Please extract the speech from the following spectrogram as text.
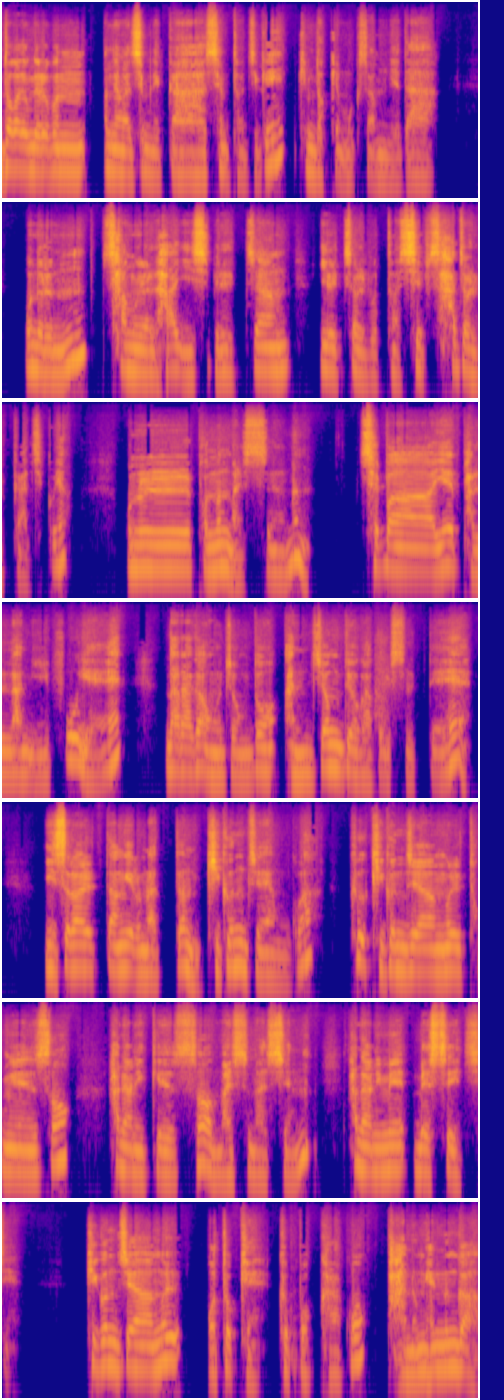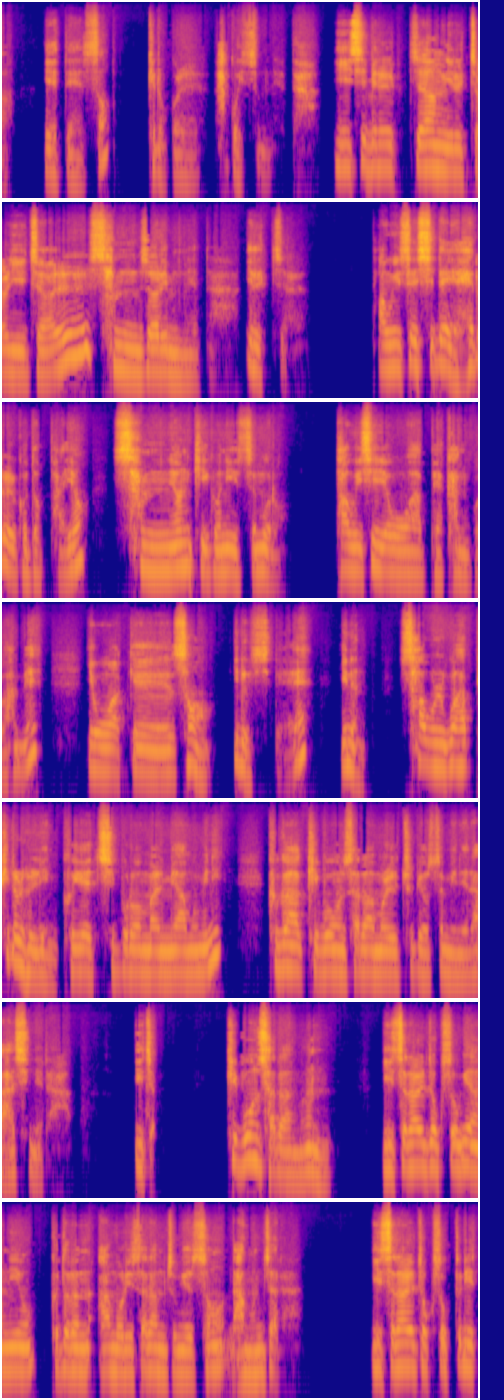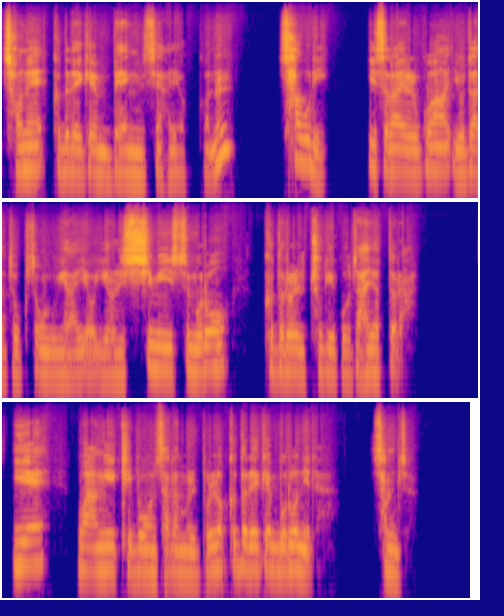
도가족 여러분 안녕하십니까 샘터지기 김덕현 목사입니다. 오늘은 사무엘 하 21장 1절부터 14절까지고요. 오늘 본문 말씀은 세바의 반란 이후에 나라가 어느 정도 안정되어 가고 있을 때에 이스라엘 땅에 일어났던 기근재앙과 그 기근재앙을 통해서 하나님께서 말씀하신 하나님의 메시지 기근재앙을 어떻게 극복하고 반응했는가에 대해서 기록을 하고 있습니다. 21장 1절, 2절, 3절입니다. 1절. 다윗의 시대에 해를 거듭하여 3년 기근이 있으므로 다윗이 여호와 앞에 간구하며 여호와께서 이르시되 이는 사울과 피를 흘린 그의 집으로 말미암음이니 그가 기브온 사람을 죽였음이니라 하시니라. 2절. 기브온 사람은 이스라엘 족속이 아니요 그들은 아모리 사람 중에서 남은 자라. 이스라엘 족속들이 전에 그들에게 맹세하였거늘 사울이 이스라엘과 유다 족속을 위하여 열심히 있으므로 그들을 죽이고자 하였더라. 이에 왕이 기브온 사람을 불러 그들에게 물으니라. 3절.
